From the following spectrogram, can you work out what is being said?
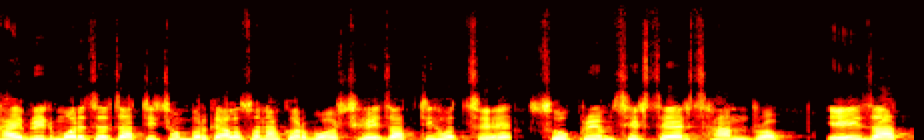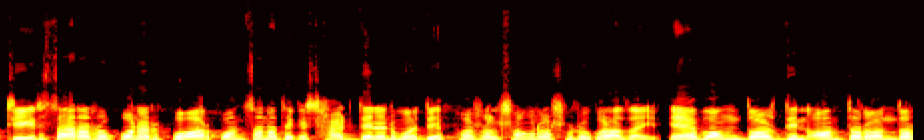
হাইব্রিড মরিচের জাতটি সম্পর্কে আলোচনা করব, সেই জাতটি হচ্ছে সুপ্রিম সিডসের সানড্রপ। এই জাতটির চারা রোপণের পর পঞ্চান্ন থেকে ষাট দিনের মধ্যে ফসল সংগ্রহ শুরু করা যায় এবং দশ দিন অন্তর অন্তর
